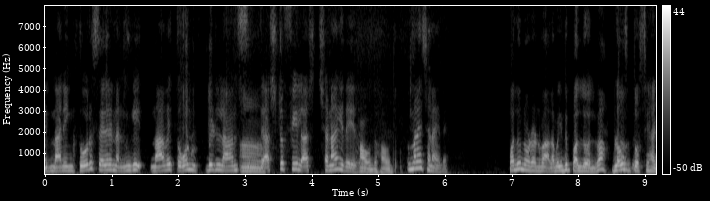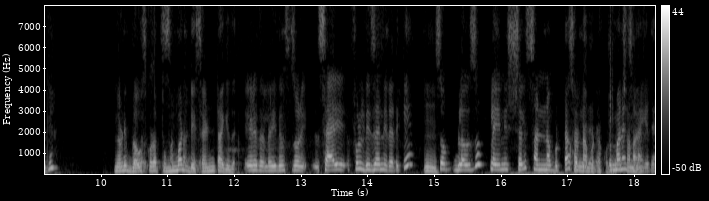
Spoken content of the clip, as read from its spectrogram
ಇದು ನಾನು ಹಿಂಗ್ ತೋರಿಸ್ತಾ ಇದ್ರೆ ನನ್ಗೆ ನಾವೇ ತಗೊಂಡ್ ಬಿಡ್ಲಾ ಅನ್ಸುತ್ತೆ. ಅಷ್ಟು ಫೀಲ್ ಅಷ್ಟು ಚೆನ್ನಾಗಿದೆ ಇದು. ಹೌದು ಹೌದು. ತುಂಬಾನೇ ಚೆನ್ನಾಗಿದೆ. ಪಲ್ಲು ನೋಡೋಣವಾ? ಅಲ್ಲ ಇದು ಪಲ್ಲು ಅಲ್ವಾ? ಬ್ಲೌಸ್ ತೋರಿಸಿ ಹಾಗೆ. ನೋಡಿ ಬ್ಲೌಸ್ ಕೂಡ ತುಂಬಾ ಡಿಸೆಂಟ್ ಆಗಿದೆ. ಹೇಳಿದ್ರಲ್ಲ ಇದು ಸಾರಿ ಸ್ಯಾರಿ ಫುಲ್ ಡಿಸೈನ್ ಇರೋದಕ್ಕೆ. ಸೊ ಬ್ಲೌಸ್ ಪ್ಲೇನಿಶ್ ಅಲ್ಲಿ ಸಣ್ಣ ಬುಟ್ಟ ಸಣ್ಣ. ಬುಟ್ಟ ತುಂಬಾನೇ. ಚೆನ್ನಾಗಿದೆ.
